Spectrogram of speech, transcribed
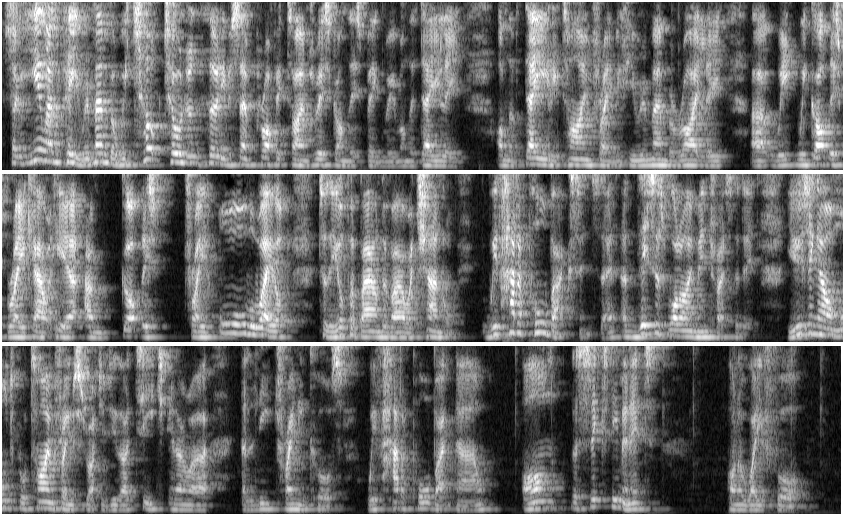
So UNP, remember, we took 230% profit times risk on this big move on the daily on the daily time frame, if you remember rightly, uh, we, we got this breakout here and got this trade all the way up to the upper bound of our channel. We've had a pullback since then, and this is what I'm interested in. Using our multiple time frame strategy that I teach in our elite training course, we've had a pullback now on the 60 minute on a wave four.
